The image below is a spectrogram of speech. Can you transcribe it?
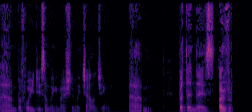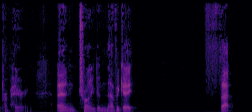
um, before you do something emotionally challenging. Um, but then there's over preparing and trying to navigate that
